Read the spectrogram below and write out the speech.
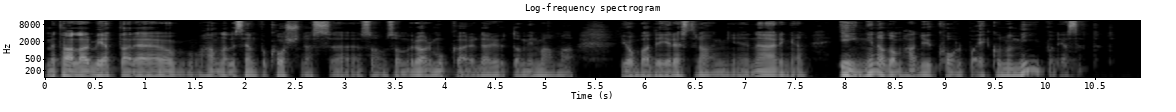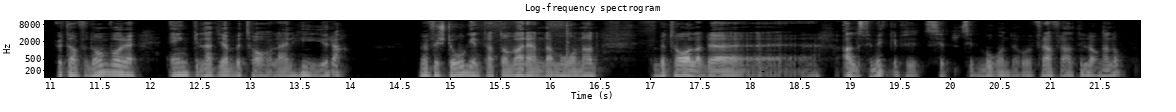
metallarbetare och hamnade sen på Korsnäs eh, som, som rörmokare där ute och min mamma jobbade i restaurangnäringen. Ingen av dem hade ju koll på ekonomi på det sättet. Utan för dem var det enkelt att jag betalade en hyra. Men förstod inte att de varenda månad betalade eh, alldeles för mycket för sitt, sitt, sitt boende och framförallt i långa loppet.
